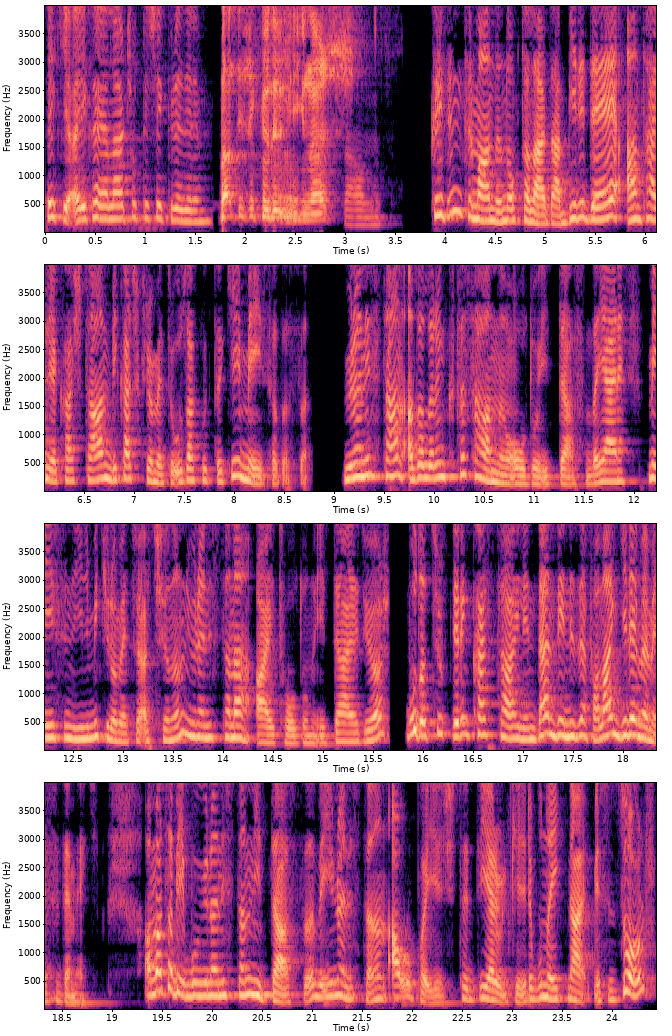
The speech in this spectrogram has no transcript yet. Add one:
Peki Ali Kayalar çok teşekkür ederim. Ben teşekkür ederim. İyi günler. Sağ olunuz. Krizin tırmandığı noktalardan biri de Antalya Kaş'tan birkaç kilometre uzaklıktaki Meis Adası. Yunanistan adaların kıta sahanlığı olduğu iddiasında yani Meis'in 20 kilometre açığının Yunanistan'a ait olduğunu iddia ediyor. Bu da Türklerin Kaş sahilinden denize falan girememesi demek. Ama tabii bu Yunanistan'ın iddiası ve Yunanistan'ın Avrupa'yı işte diğer ülkeleri buna ikna etmesi zor.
